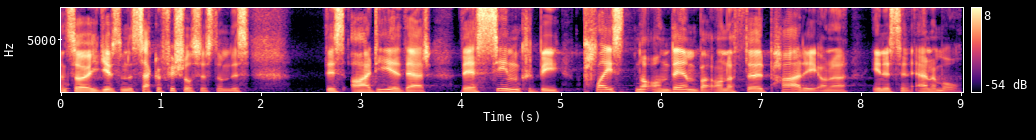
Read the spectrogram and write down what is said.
And so he gives them the sacrificial system, this, this idea that their sin could be placed not on them, but on a third party, on an innocent animal.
